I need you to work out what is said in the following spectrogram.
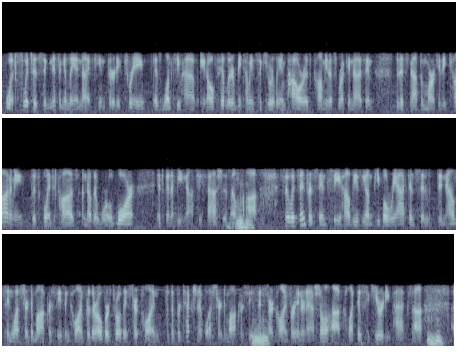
What switches significantly in 1933 is once you have Adolf Hitler becoming securely in power, is communists recognizing that it's not the market economy that's going to cause another world war. It's going to be Nazi fascism. Uh, so it's interesting to see how these young people react. Instead of denouncing Western democracies and calling for their overthrow, they start calling for the protection of Western democracies. They start calling for international uh, collective security pacts. Uh,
